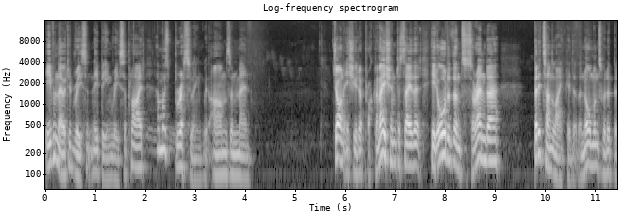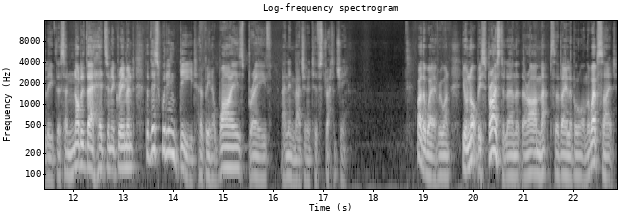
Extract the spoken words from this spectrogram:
even though it had recently been resupplied and was bristling with arms and men. John issued a proclamation to say that he'd ordered them to surrender, but it's unlikely that the Normans would have believed this and nodded their heads in agreement that this would indeed have been a wise, brave, and imaginative strategy. By the way, everyone, you'll not be surprised to learn that there are maps available on the website,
